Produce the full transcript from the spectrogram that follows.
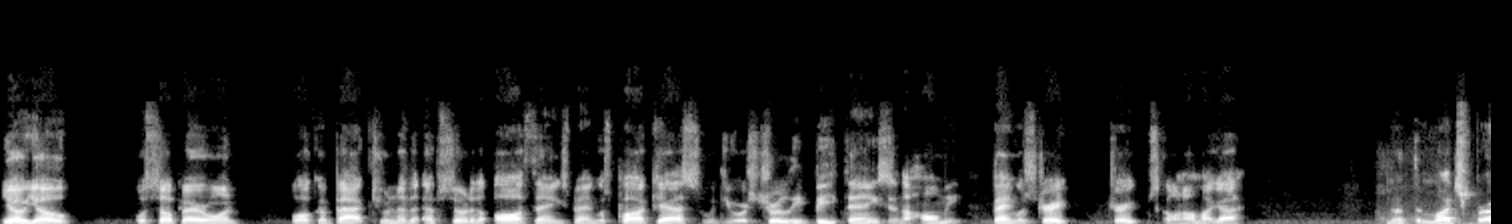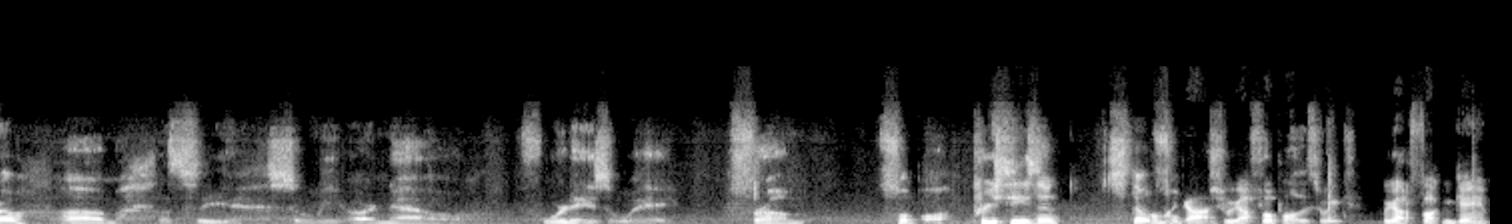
Yo, yo, what's up, everyone? Welcome back to another episode of the All Things Bengals podcast with yours truly, B Things, and the homie Bengals Drake. Drake, what's going on, my guy? Nothing much, bro. Um, let's see. So we are now four days away from football preseason. Still, Oh my football. gosh, we got football this week. We got a fucking game.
